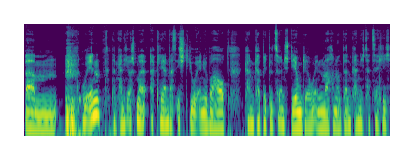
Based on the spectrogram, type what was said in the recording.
ähm, UN. Dann kann ich erstmal erklären, was ist die UN überhaupt, kann Kapitel zur Entstehung der UN machen und dann kann ich tatsächlich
